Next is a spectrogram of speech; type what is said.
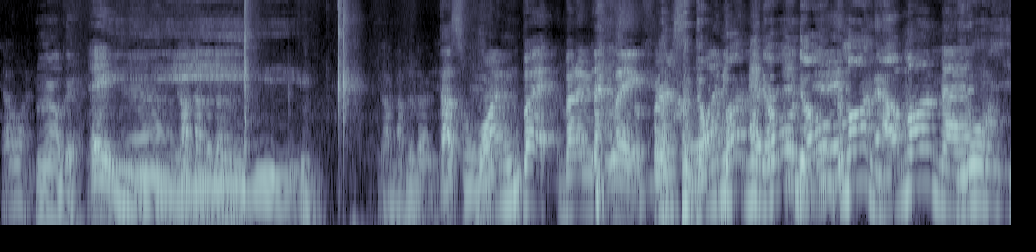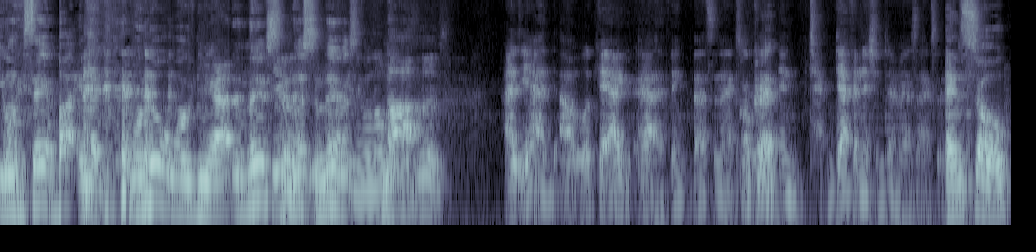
y'all won. Okay. Hey, Y'all that's one. But, but I mean, like, First Don't butt me, don't, don't, come on now. Come on, You man. gonna you gonna say it, but and like, well, no, well, you're adding this and this and this. Nah, I, yeah, I, okay, I, yeah, I think that's an expert. Okay. In t- definition term, that's an expert. and so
